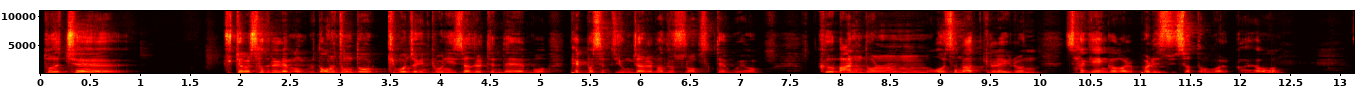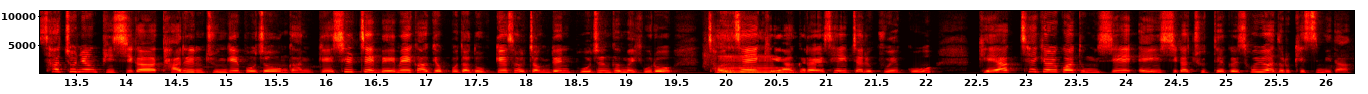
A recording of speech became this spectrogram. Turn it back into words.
도대체 주택을 사들려면 그래도 어느 정도 기본적인 돈이 있어야 될 텐데 뭐 100% 융자를 받을 수는 없을 테고요. 그 많은 돈은 어디서 나왔길래 이런 사기 행각을 벌일 수 있었던 걸까요? 사촌형 B씨가 다른 중개보조원과 함께 실제 매매 가격보다 높게 설정된 보증금액으로 전세 음. 계약을 할 세입자를 구했고 계약 체결과 동시에 A씨가 주택을 소유하도록 했습니다.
